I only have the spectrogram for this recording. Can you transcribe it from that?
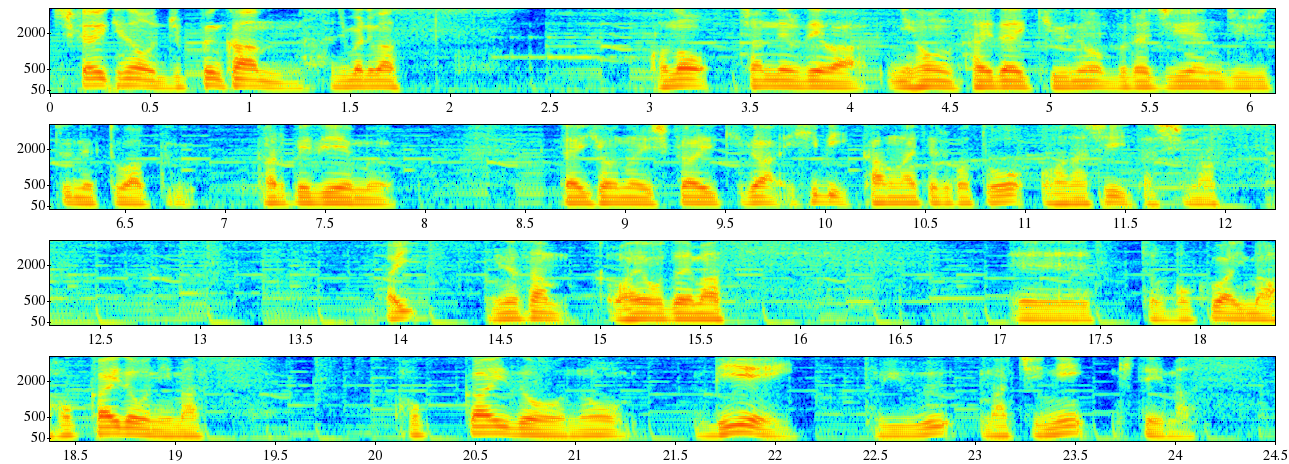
歯科行きの10分間始まります。このチャンネルでは日本最大級のブラジリアン柔術ネットワークカルペディエム代表の石川行きが日々考えていることをお話しいたします。はい皆さんおはようございます。えー、っと僕は今北海道にいます。北海道の美瑛という町に来ています。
